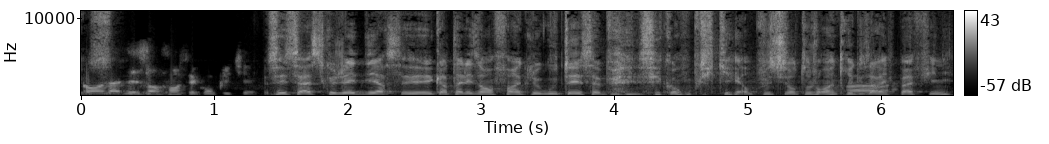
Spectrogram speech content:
quand on a des enfants, c'est compliqué. C'est ça, ce que j'allais te dire, c'est quand t'as les enfants avec le goûter, c'est compliqué. En plus, ils ont toujours un truc qu'ils n'arrivent pas à finir.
